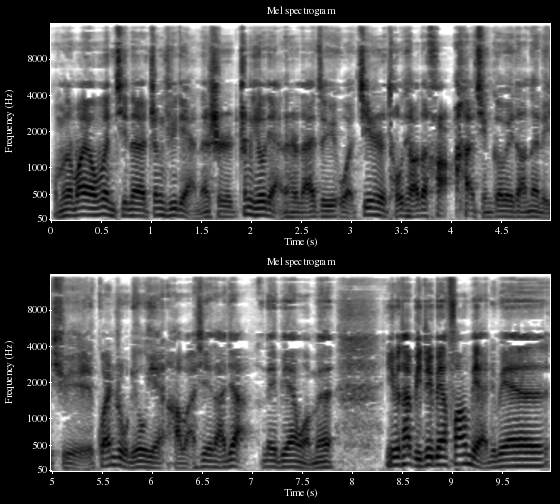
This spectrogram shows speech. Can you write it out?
我们的网友问题呢，争取点呢是征求点呢是来自于我今日头条的号啊，请各位到那里去关注留言，好吧？谢谢大家。那边我们，因为它比这边方便，这边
